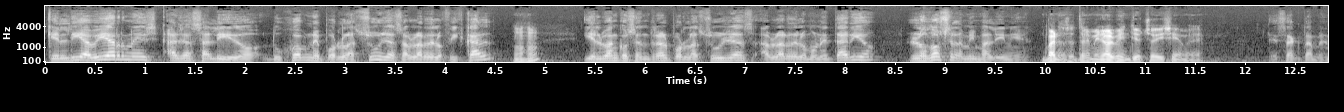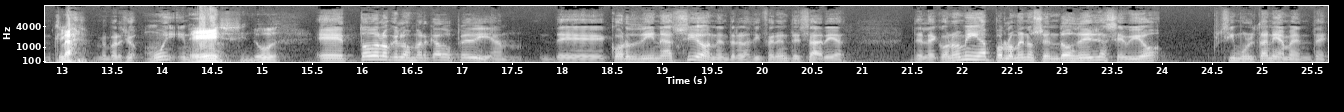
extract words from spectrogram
que el día viernes haya salido Dujovne por las suyas a hablar de lo fiscal y el Banco Central por las suyas a hablar de lo monetario, los dos en la misma línea. Bueno, se terminó el 28 de diciembre. Exactamente. Claro. Me pareció muy importante. Es, sin duda. Eh, todo lo que los mercados pedían de coordinación entre las diferentes áreas de la economía, por lo menos en dos de ellas se vio simultáneamente.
